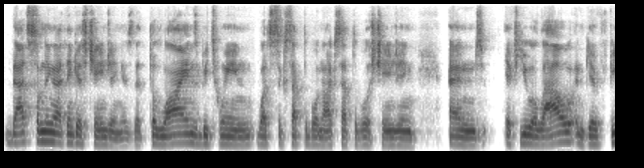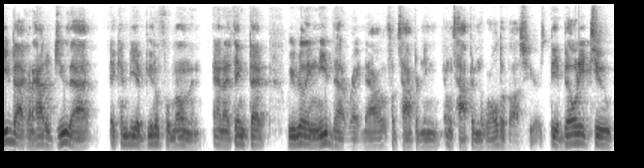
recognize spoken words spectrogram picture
that's something that I think is changing is that the lines between what's acceptable and not acceptable is changing. And if you allow and give feedback on how to do that, it can be a beautiful moment. And I think that we really need that right now with what's happening and what's happening in the world of last years. The ability to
